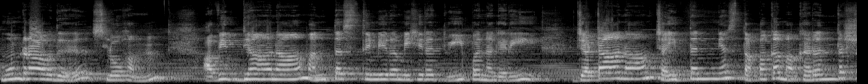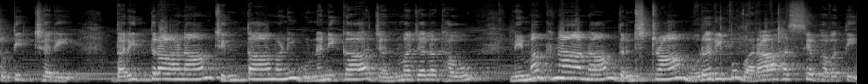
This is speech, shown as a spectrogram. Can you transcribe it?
மூன்றாவது ஸ்லோகம். அவித்யானாம் அந்தஸ்திமிர மிகிர த்வீப நகரி ஜட்டானாம் சைத்தன்ய ஸ்தபக மகரந்த ஸ்ருதிச்சரி தரித்ராணாம் சிந்தாமணி குணனிகா ஜன்மஜலதௌ நிமக்னானாம் திருஷ்டாம் முரரிப்பு வராகசிய பவதி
